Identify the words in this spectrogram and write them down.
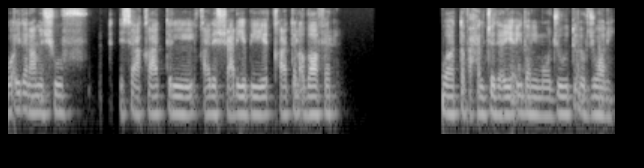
وأيضا عم نشوف اتساع قاعدة القاعدة الشعرية بقاعدة الأظافر والطفح الجذعي أيضا الموجود الأرجواني.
